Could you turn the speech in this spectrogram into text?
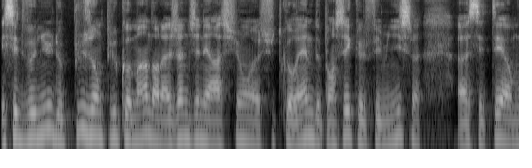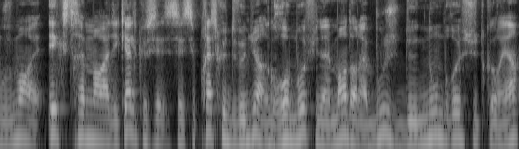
Et c'est devenu de plus en plus commun dans la jeune génération euh, sud-coréenne de penser que le féminisme, euh, c'était un mouvement extrêmement radical, que c'est presque devenu un gros mot finalement dans la bouche de nombreux sud-coréens,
